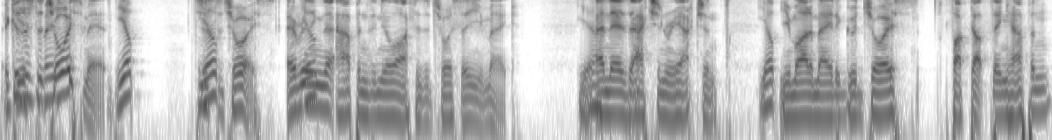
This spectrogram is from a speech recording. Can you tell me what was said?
Because it's a choice, man. Yep. It's just a choice. Everything that happens in your life is a choice that you make. Yeah. And there's action reaction. yep. You might have made a good choice, fucked up thing happen.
